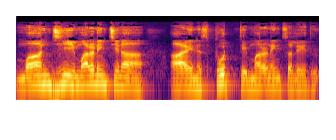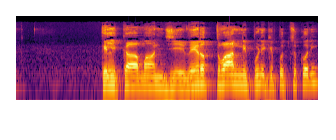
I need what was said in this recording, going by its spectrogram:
మాంజీ మరణించిన ఆయన స్ఫూర్తి మరణించలేదు. తిల్కా మాంజీ వీరత్వాన్ని పుణికి పుచ్చుకొని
